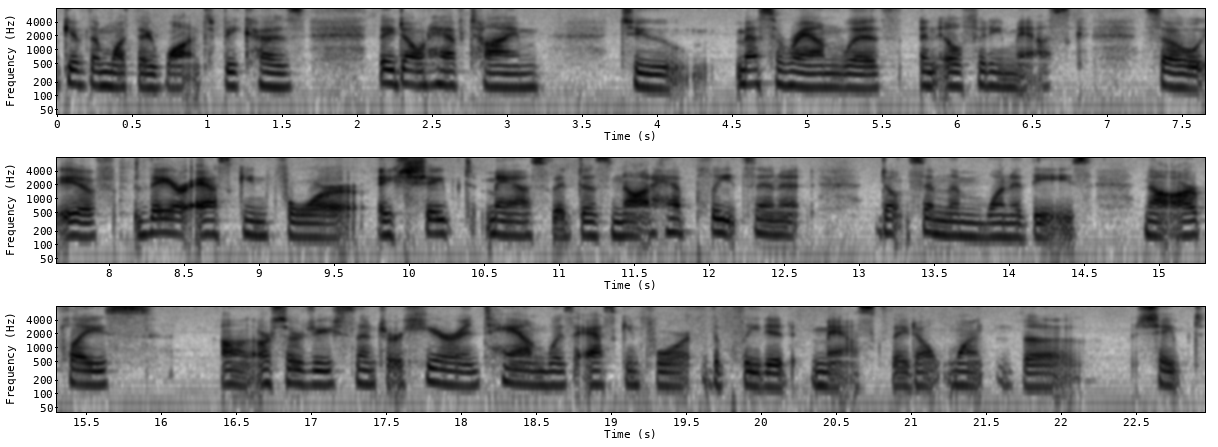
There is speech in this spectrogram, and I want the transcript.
give them what they want because they don't have time to mess around with an ill-fitting mask. So if they are asking for a shaped mask that does not have pleats in it, don't send them one of these. Now our place uh, our surgery center here in town was asking for the pleated masks. They don't want the shaped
